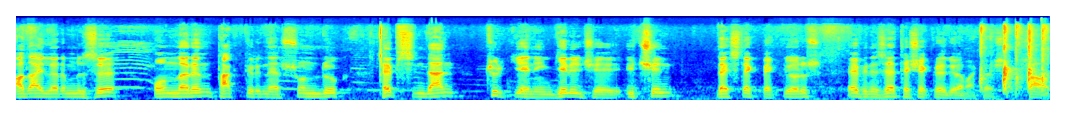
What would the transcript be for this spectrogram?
Adaylarımızı onların takdirine sunduk. Hepsinden Türkiye'nin geleceği için destek bekliyoruz. Hepinize teşekkür ediyorum arkadaşlar. Sağ olun.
